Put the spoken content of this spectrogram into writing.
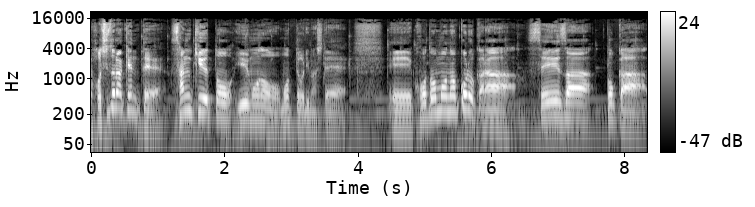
ー、星空検定3級というものを持っておりまして、えー、子供の頃から星座とか、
